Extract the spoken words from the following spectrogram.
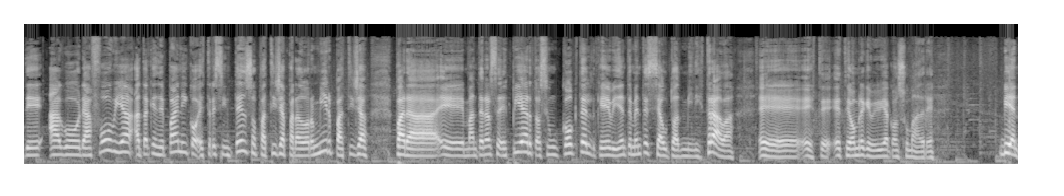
de agorafobia, ataques de pánico, estrés intenso, pastillas para dormir, pastillas para eh, mantenerse despierto, o un cóctel que evidentemente se autoadministraba eh, este, este hombre que vivía con su madre. Bien,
